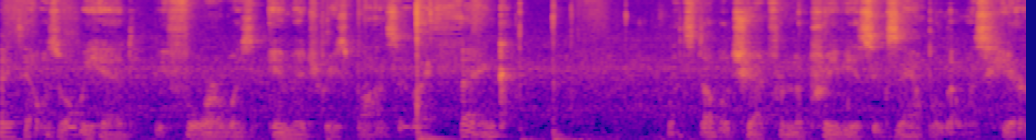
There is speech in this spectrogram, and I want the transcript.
I think that was what we had before was image responsive, I think. Let's double check from the previous example that was here.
